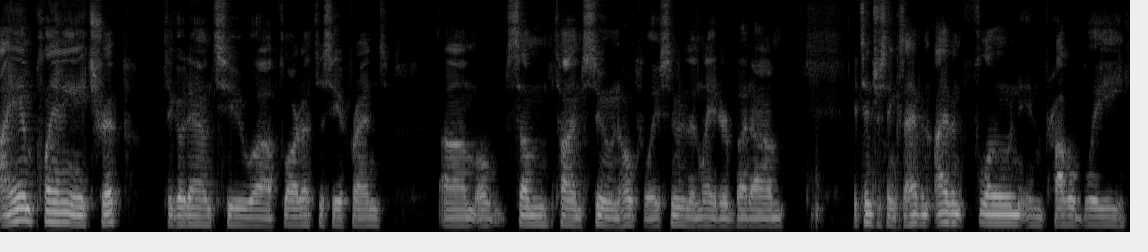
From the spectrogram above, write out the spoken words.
I am planning a trip to go down to uh, Florida to see a friend um, sometime soon, hopefully sooner than later. But um, it's interesting because I haven't I haven't flown in probably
